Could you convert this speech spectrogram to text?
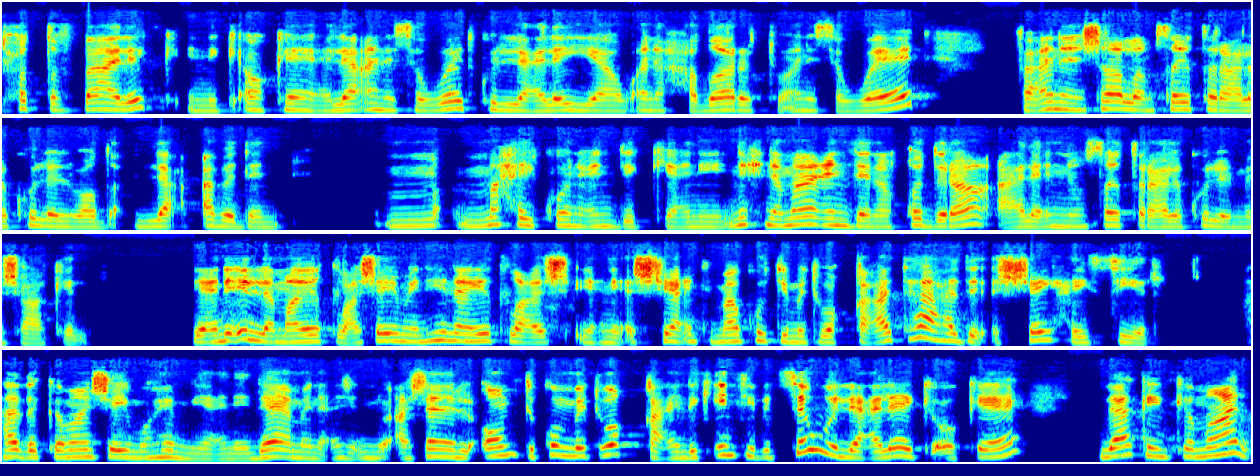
تحط في بالك إنك okay لا أنا سويت كل اللي علي وأنا حضرت وأنا سويت فأنا إن شاء الله مسيطرة على كل الوضع. لا أبدا. ما حيكون عندك يعني نحن ما عندنا قدرة على إنه نسيطر على كل المشاكل. يعني إلا ما يطلع شيء من هنا يطلع يعني أشياء أنت ما كنت متوقعتها هذا الشيء حيصير. هذا كمان شيء مهم يعني دائما عشان الأم تكون متوقع إنك أنت بتسوي اللي عليك okay؟ لكن كمان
